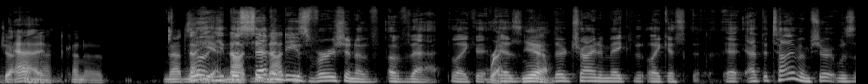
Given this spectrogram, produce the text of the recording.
ja- in that kind of. Not Well, yet, the not- not- seventies version of of that, like Right. as Yeah. they're trying to make the- like a s- at at the time, I'm sure it was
